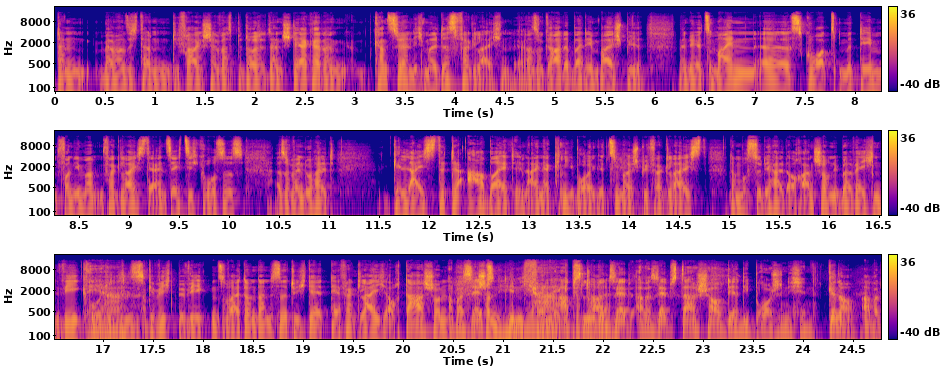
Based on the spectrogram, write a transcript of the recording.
dann, wenn man sich dann die Frage stellt, was bedeutet dann stärker, dann kannst du ja nicht mal das vergleichen. Also gerade bei dem Beispiel, wenn du jetzt meinen äh, Squat mit dem von jemandem vergleichst, der 1,60 groß ist, also wenn du halt geleistete Arbeit in einer Kniebeuge zum Beispiel vergleichst, dann musst du dir halt auch anschauen, über welchen Weg wurde Ja. dieses Gewicht bewegt und so weiter. Und dann ist natürlich der, der Vergleich auch da schon, Aber selbst, schon hinfällig. ja, absolut. Total. Und selbst, aber selbst da schaut der die Branche nicht hin. Genau, aber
